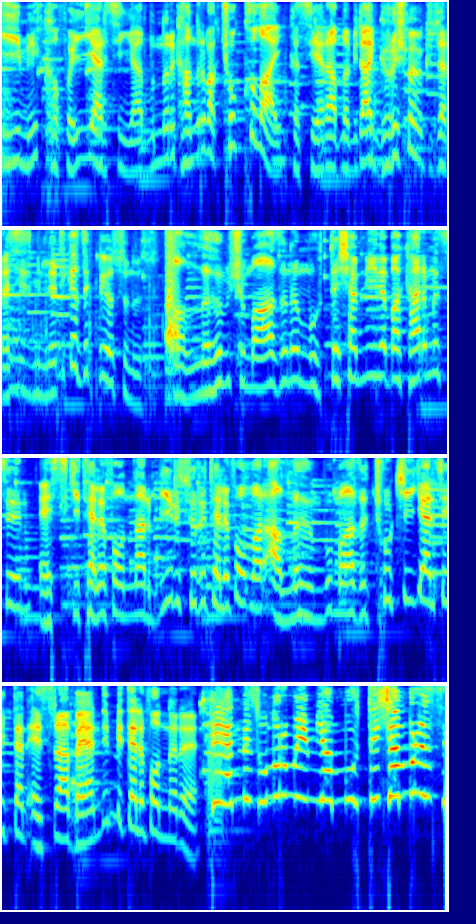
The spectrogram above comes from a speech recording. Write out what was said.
İyi mi? Kafayı yersin ya. Bunları kandırmak çok kolay. Kasiyer abla bir daha görüşmemek üzere. Siz milleti kazıklıyorsunuz. Allah'ım şu mağazanın muhteşemliğine bakar mısın? Eski telefonlar, bir sürü telefon var. Allah'ım bu mağaza çok iyi gerçekten. Esra beğendin mi telefonları? Beğenmez olur muyum ya muhteşem burası.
